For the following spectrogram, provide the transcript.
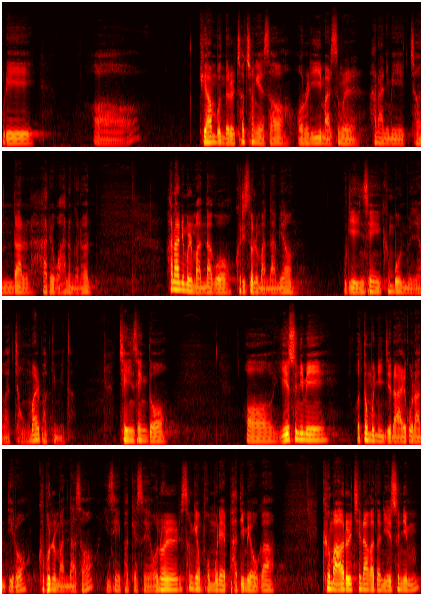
우리 어, 귀한 분들을 초청해서 오늘 이 말씀을 하나님이 전달하려고 하는 것은 하나님을 만나고 그리스도를 만나면 우리의 인생의 근본 문제가 정말 바뀝니다. 제 인생도 어, 예수님이 어떤 분인지를 알고 난 뒤로 그분을 만나서 인생이 바뀌었어요. 오늘 성경 본문의 바디메오가 그 마을을 지나가던 예수님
